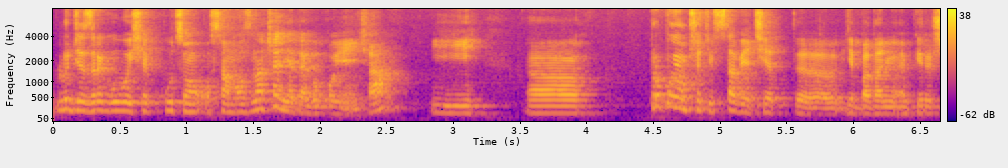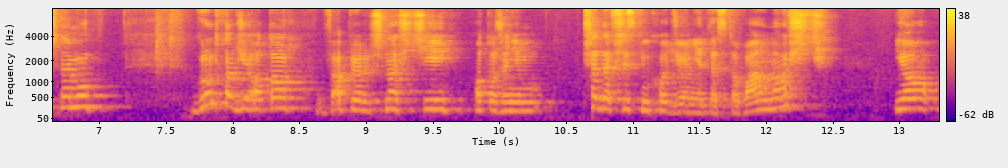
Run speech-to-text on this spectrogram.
ludzie z reguły się kłócą o samo znaczenie tego pojęcia i E, próbują przeciwstawiać je, je badaniu empirycznemu. Grunt chodzi o to, w aprioryczności, o to, że nie, przede wszystkim chodzi o nietestowalność i o e,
